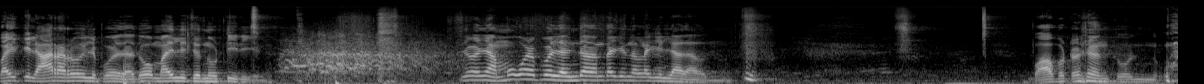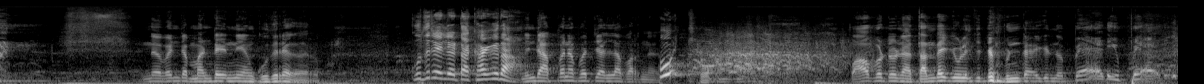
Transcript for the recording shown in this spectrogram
ബൈക്കിൽ ആററുപതിൽ പോയത് അതോ മൈലിൽ ചെന്ന് ഒട്ടിയിരിക്കുന്നു. പറഞ്ഞ അമ്മ കുഴപ്പമില്ല എന്റെ തന്തയ്ക്കുന്നുള്ളതൊക്കെ ഇല്ലാതാവുന്നു. പാവപ്പെട്ടവനാന്ന് തോന്നുന്നു ഇന്ന് അവന്റെ മണ്ടയിൽ നിന്ന് ഞാൻ കുതിര കയറും. കുതിരയില്ലേട്ടാ കഴുത നിന്റെ അപ്പനെ പറ്റിയല്ല പറഞ്ഞത്. പാവപ്പെട്ടവനാ തന്തയ്ക്ക് വിളിച്ചിട്ട് മിണ്ടായിരിക്കുന്നു പേടി പേടി?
